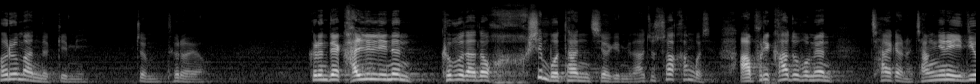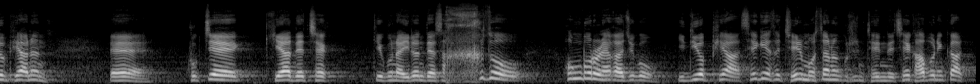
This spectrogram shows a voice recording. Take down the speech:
허름한 느낌이 좀 들어요. 그런데 갈릴리는 그보다도 훨씬 못한 지역입니다. 아주 수확한 것이에요. 아프리카도 보면 차이가 나요. 작년에 이디오피아는 예, 국제 기아 대책 기구나 이런 데서 하도 홍보를 해가지고 이디오피아 세계에서 제일 못 사는 곳이 되는데 제가 가보니까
